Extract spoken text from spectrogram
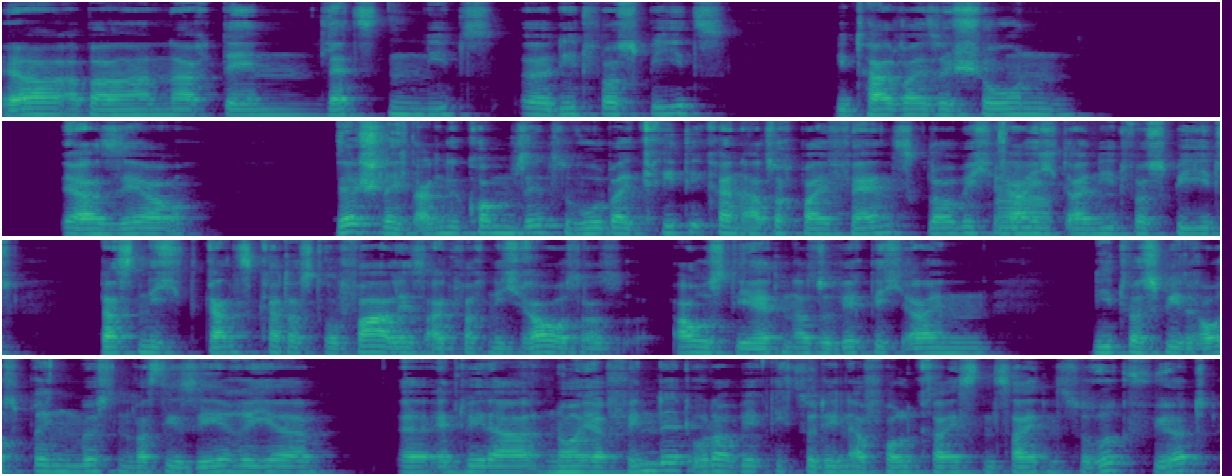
Ja, aber nach den letzten Need, äh, Need for Speeds, die teilweise schon ja, sehr, sehr schlecht angekommen sind, sowohl bei Kritikern als auch bei Fans, glaube ich, Ja. reicht ein Need for Speed, das nicht ganz katastrophal ist, einfach nicht raus. Also, aus. Die hätten also wirklich ein Need for Speed rausbringen müssen, was die Serie äh, entweder neu erfindet oder wirklich zu den erfolgreichsten Zeiten zurückführt.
